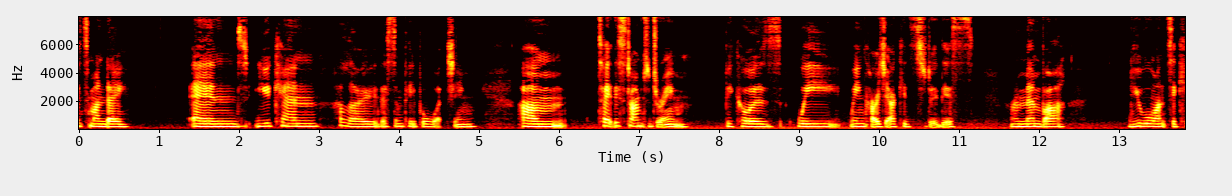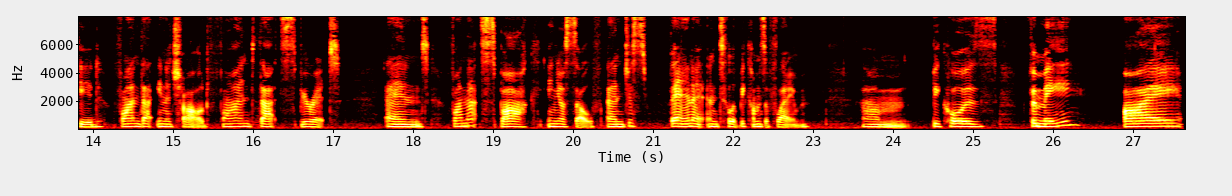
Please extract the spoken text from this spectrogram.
It's Monday, and you can. Hello, there's some people watching. Um, take this time to dream because we we encourage our kids to do this. Remember, you were once a kid. Find that inner child. Find that spirit, and find that spark in yourself, and just fan it until it becomes a flame. Um, because for me, I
